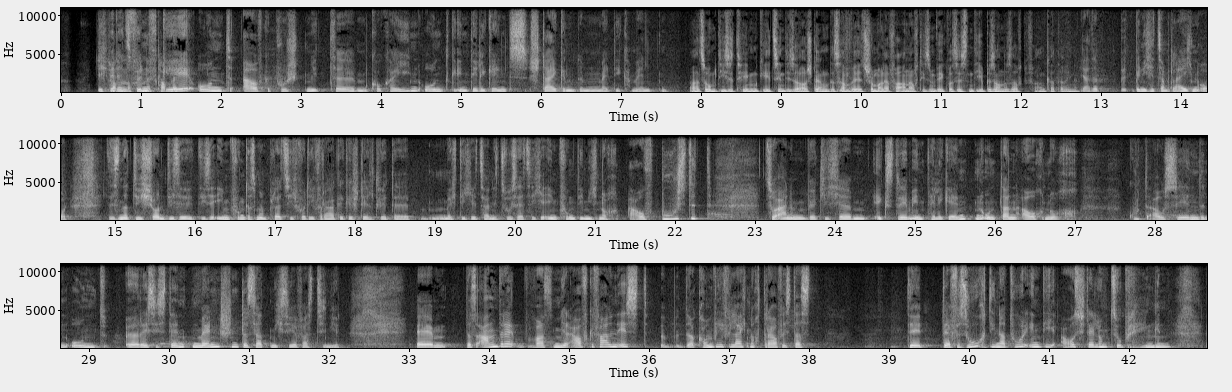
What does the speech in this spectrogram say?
Ich, bin jetzt 5G und aufgepusht mit ähm, Kokain und intelligenzsteigenden Medikamenten. Also um diese Themen geht es in dieser Ausstellung. Das haben wir jetzt schon mal erfahren auf diesem Weg. Was ist denn dir besonders aufgefallen, Katharina? Ja, da bin ich jetzt am gleichen Ort. Das ist natürlich schon diese, diese Impfung, dass man plötzlich vor die Frage gestellt wird, äh, möchte ich jetzt eine zusätzliche Impfung, die mich noch aufboostet zu einem wirklich ähm, extrem intelligenten und dann auch noch gut aussehenden und resistenten Menschen. Das hat mich sehr fasziniert. Ähm, das andere, was mir aufgefallen ist, äh, da kommen wir vielleicht noch drauf, ist, dass de, der Versuch, die Natur in die Ausstellung zu bringen,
